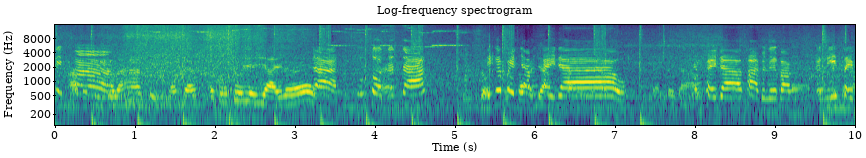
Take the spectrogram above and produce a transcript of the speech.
สิบอ่าค่ะปลาทูตัว ละห้าสิบแล้วแต่ปลาทูตัวใหญ่ๆเลยจ้าทูสดนะจ๊ะสดนี่ก็เป็นยำไข่ดาวยำไข่ดาวยำไข่ดาวถ่ายไปเลยบาง อันนี้เต็ม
